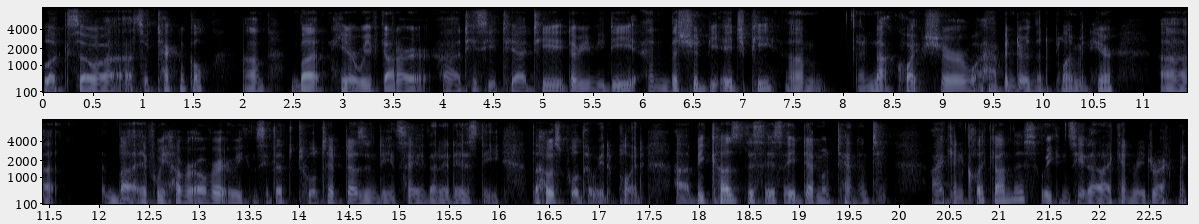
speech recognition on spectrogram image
look so uh, so technical. Um, but here we've got our uh, TCTIT WVD, and this should be HP. Um, I'm not quite sure what happened during the deployment here. Uh, but if we hover over it, we can see that the tooltip does indeed say that it is the, the host pool that we deployed. Uh, because this is a demo tenant, I can click on this. We can see that I can redirect my,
